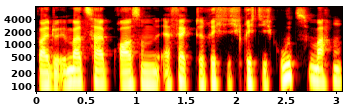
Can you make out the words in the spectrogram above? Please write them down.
weil du immer Zeit brauchst, um Effekte richtig, richtig gut zu machen.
